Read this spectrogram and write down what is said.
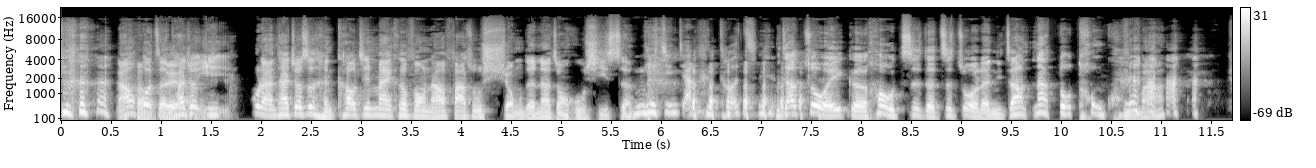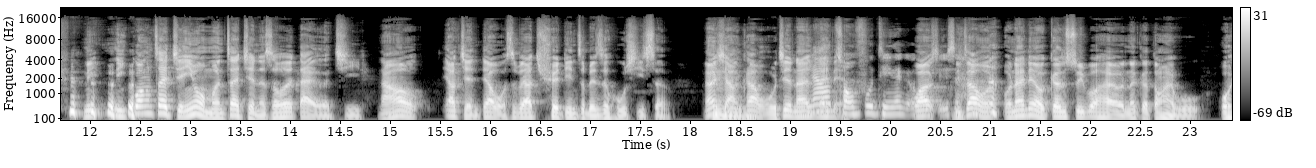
然后或者他就一，不然他就是很靠近麦克风，然后发出熊的那种呼吸声。你已经讲很多次 你知道，作为一个后置的制作人，你知道那多痛苦吗？你你光在剪，因为我们在剪的时候会戴耳机，然后要剪掉，我是不是要确定这边是呼吸声？然后想想看，我记得那你那天要重复听那个呼吸声。你知道我我那天有跟 s u p e 还有那个东海吴，我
